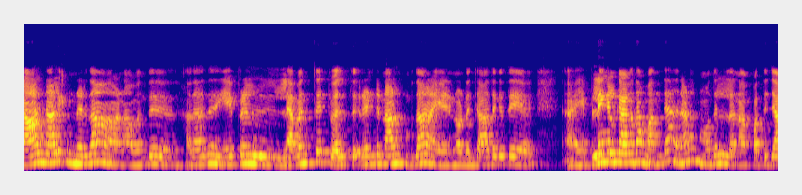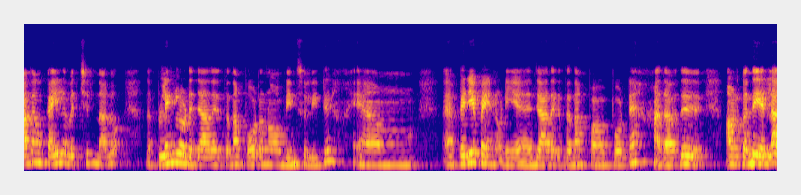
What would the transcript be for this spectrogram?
நாலு நாளைக்கு முன்னாடி தான் நான் வந்து அதாவது ஏப்ரல் லெவன்த்து டுவெல்த்து ரெண்டு நாளுக்கு தான் என்னோடய ஜாதகத்தை என் பிள்ளைங்களுக்காக தான் வந்தேன். அதனால் முதல்ல நான் பத்து ஜாதகம் கையில் வச்சுருந்தாலும் அந்த பிள்ளைங்களோட ஜாதகத்தை தான் போடணும் அப்படின்னு சொல்லிட்டு பெரிய பையனுடைய ஜாதகத்தை தான் பா போட்டேன். அதாவது அவனுக்கு வந்து எல்லா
